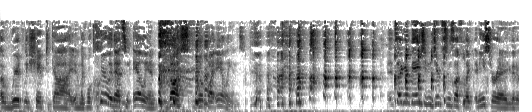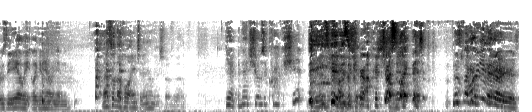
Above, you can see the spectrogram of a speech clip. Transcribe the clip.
a weirdly shaped guy, and like, well, clearly that's an alien, thus built by aliens. it's like if the ancient Egyptians left like an Easter egg that it was the alien, like an alien. That's what the whole ancient alien show is about. Yeah, and that shows a crock of shit. it is a crock of shit. Just like this this fucking argument our ears.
